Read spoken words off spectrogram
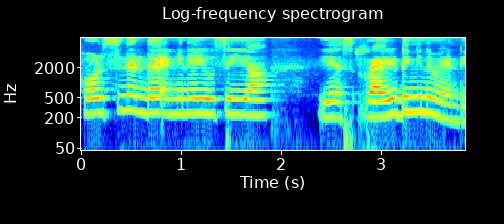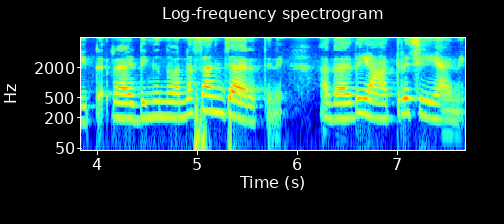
ഹോഴ്സിന് എന്ത് എങ്ങനെയാണ് യൂസ് ചെയ്യുക യെസ് റൈഡിങ്ങിന് വേണ്ടിയിട്ട്. റൈഡിംഗ് എന്ന് പറഞ്ഞാൽ സഞ്ചാരത്തിന്. അതായത് യാത്ര ചെയ്യാൻ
